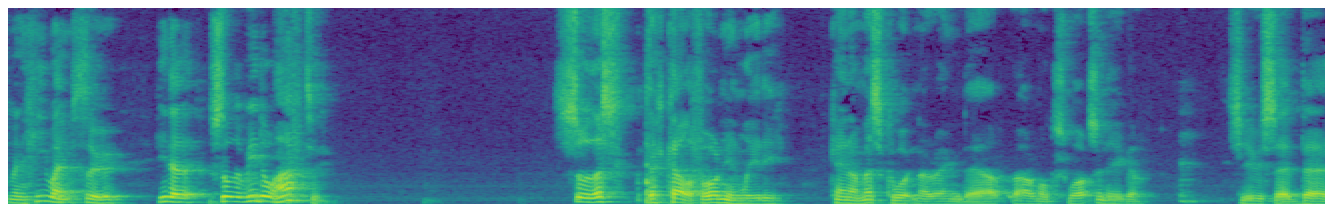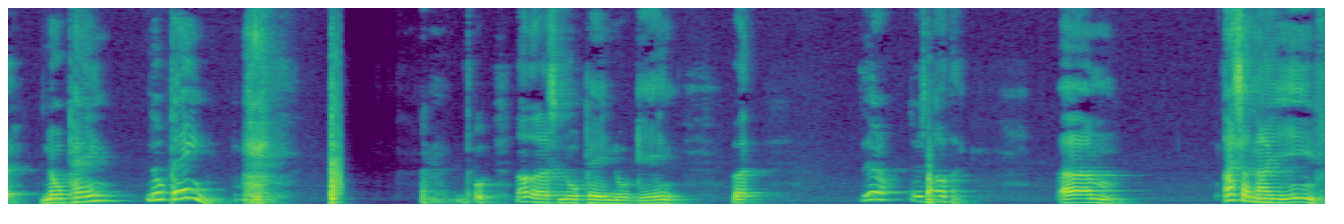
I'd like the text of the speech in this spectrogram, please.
when he went through, he did it so that we don't have to. So this, this Californian lady kind of misquoting around uh, Arnold Schwarzenegger. She said, uh, no pain, no pain. no, not that that's no pain, no gain, but there's nothing. Um, that's a naive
